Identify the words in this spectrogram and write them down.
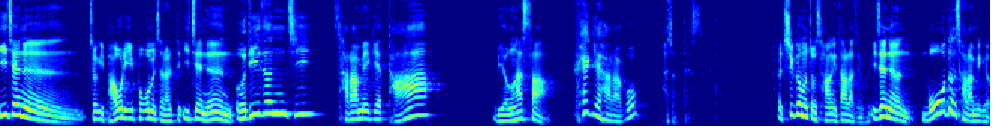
이제는 저기 바울이 이 복음을 전할 때 이제는 어디든지 사람에게 다 명하사 회개하라고 하셨다 했습니다. 지금은 좀 상황이 달라진 겁니다. 이제는 모든 사람에게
